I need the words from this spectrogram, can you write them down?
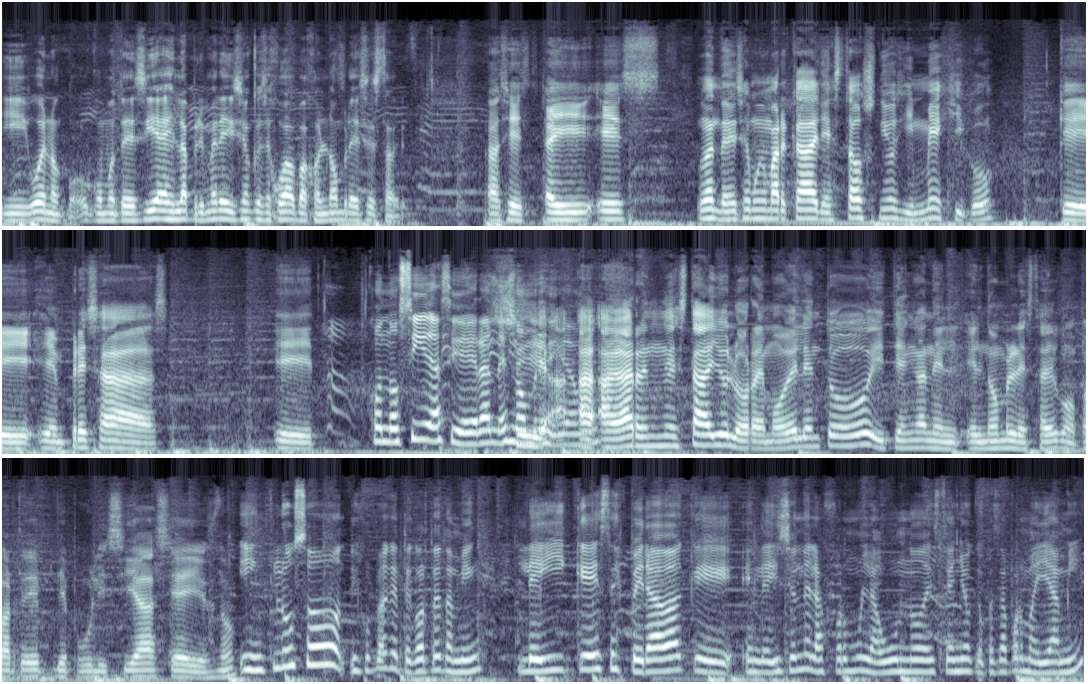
Y bueno, co- como te decía, es la primera edición que se juega bajo el nombre de ese estadio. Así es, ahí es una tendencia muy marcada en Estados Unidos y México que empresas eh, Conocidas y de grandes sí, nombres, digamos. agarren un estadio, lo remodelen todo y tengan el, el nombre del estadio como parte de, de publicidad hacia ellos, ¿no? Incluso, disculpa que te corte también, leí que se esperaba que en la edición de la Fórmula 1 de este año que pasa por Miami,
